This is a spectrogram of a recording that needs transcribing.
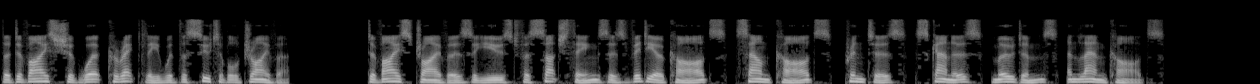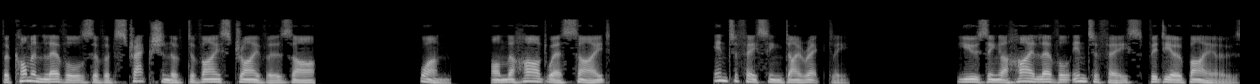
the device should work correctly with the suitable driver. Device drivers are used for such things as video cards, sound cards, printers, scanners, modems, and LAN cards. The common levels of abstraction of device drivers are 1. On the hardware side Interfacing directly Using a high-level interface video BIOS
